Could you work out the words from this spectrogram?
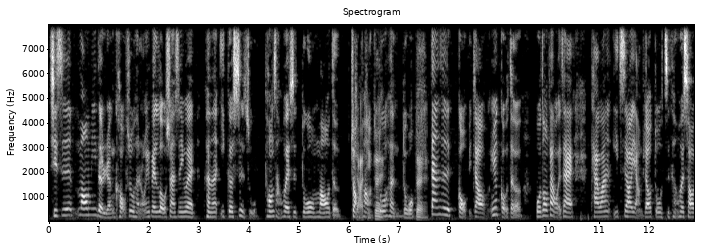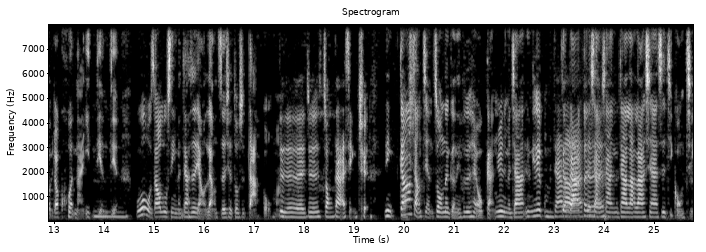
其实猫咪的人口数很容易被漏算，是因为可能一个氏族通常会是多猫的状况多很多，对但是狗比较，因为狗的活动范围在台湾一次要养比较多只，可能会稍微比较困难一点点。嗯不过我知道露西你们家是养了两只，而且都是大狗嘛。对对对，就是中大型犬。你刚刚讲减重那个，你会不是很有感？因为你们家，你可以我们家跟大家分享一下，你们家拉拉现在是几公斤？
